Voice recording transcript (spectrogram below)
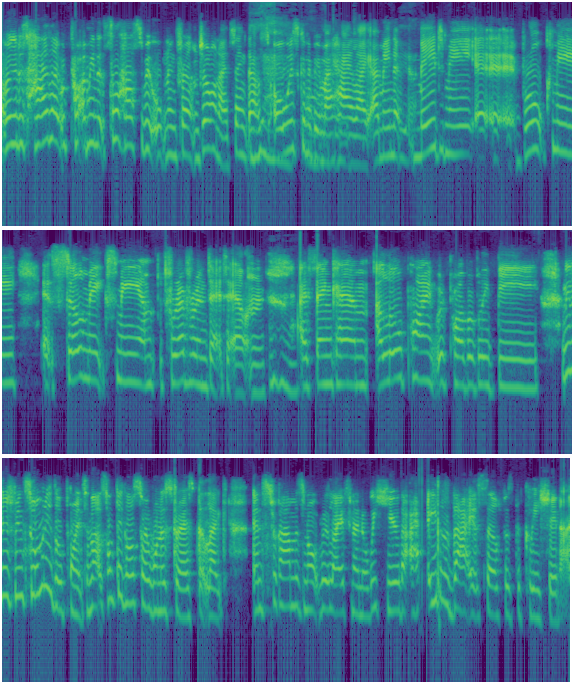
I mean, his highlight. Pro- I mean, it still has to be opening for Elton John. I think that's yeah. always going to oh be my God. highlight. I mean, it yeah. made me. It, it, it, broke me. It still makes me. I'm forever in debt to Elton. Mm-hmm. I think um, a low point would probably be. I mean, there's been so many low points, and that's something also I want to stress that like Instagram is not real life, and I know we hear that. Even that itself is the cliche now.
